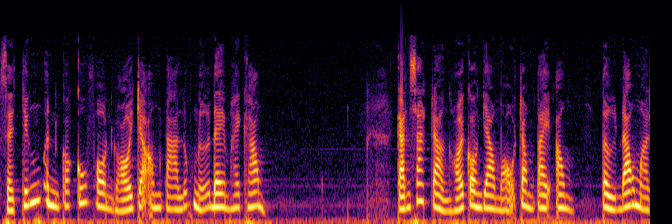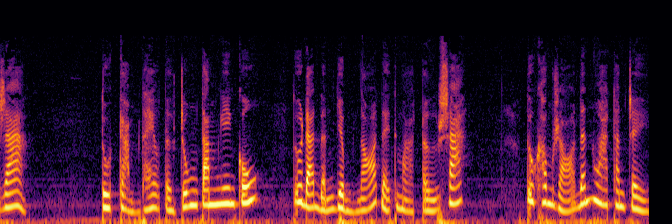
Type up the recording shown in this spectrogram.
sẽ chứng minh có cú phone gọi cho ông ta lúc nửa đêm hay không. Cảnh sát Trần hỏi con dao mổ trong tay ông từ đâu mà ra. Tôi cầm theo từ trung tâm nghiên cứu. Tôi đã định dùm nó để mà tự sát. Tôi không rõ đến Hoa Thanh Trì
